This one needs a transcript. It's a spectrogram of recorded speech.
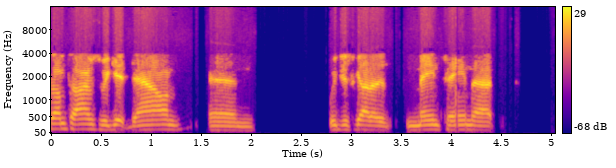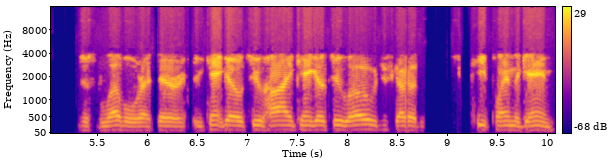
sometimes we get down and we just got to maintain that just level right there. You can't go too high, you can't go too low. We just got to keep playing the game.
